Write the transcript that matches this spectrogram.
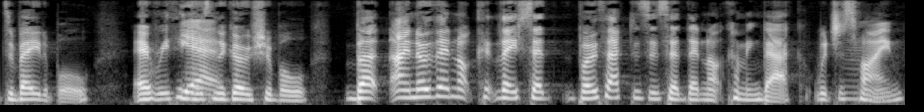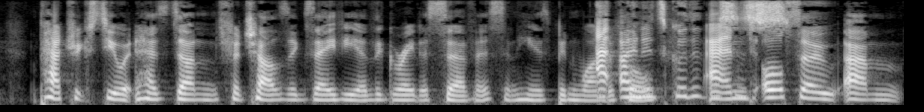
debatable. Everything Yeah. is negotiable. But I know they're not, they said, both actors have said they're not coming back, which is Mm. fine. Patrick Stewart has done for Charles Xavier the greatest service and he has been wonderful. and it's good that this and is also, um,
